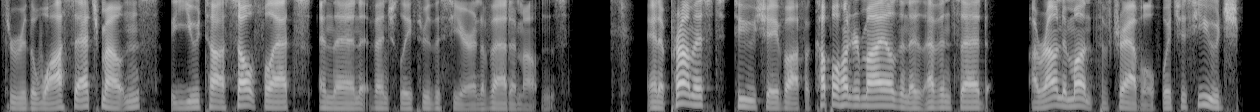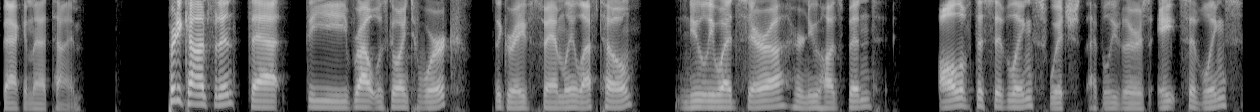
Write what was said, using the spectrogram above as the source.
through the Wasatch Mountains, the Utah Salt Flats, and then eventually through the Sierra Nevada Mountains. And it promised to shave off a couple hundred miles, and as Evan said, around a month of travel, which is huge back in that time. Pretty confident that the route was going to work. The Graves family left home. Newlywed Sarah, her new husband, all of the siblings, which I believe there's eight siblings,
